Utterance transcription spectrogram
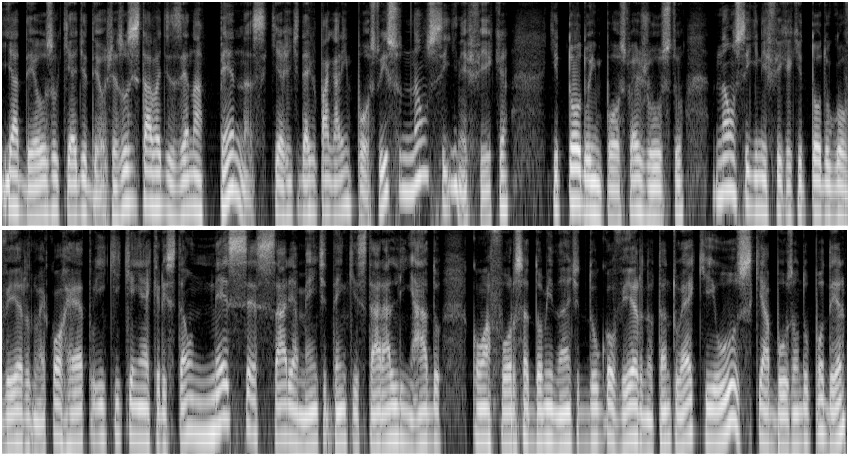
e a Deus o que é de Deus. Jesus estava dizendo apenas que a gente deve pagar imposto. Isso não significa que todo imposto é justo, não significa que todo governo é correto e que quem é cristão necessariamente tem que estar alinhado com a força dominante do governo. Tanto é que os que abusam do poder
